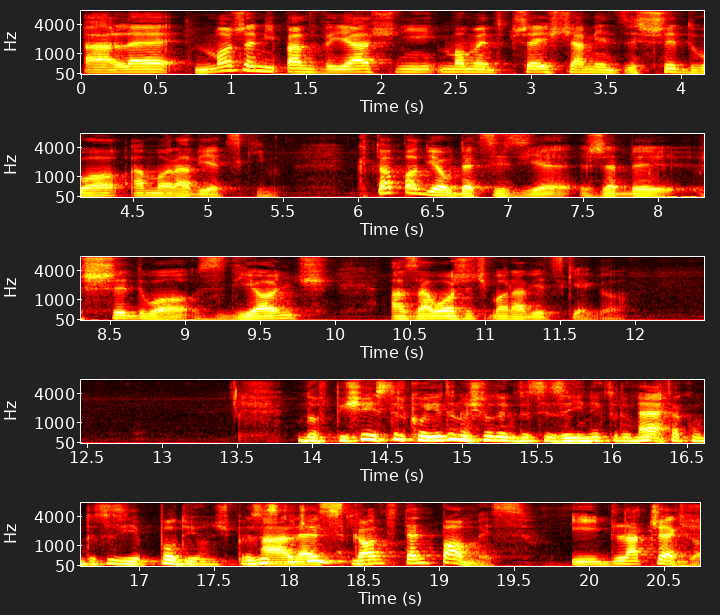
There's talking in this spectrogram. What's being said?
Ale może mi pan wyjaśni moment przejścia między Szydło a Morawieckim. Kto podjął decyzję, żeby Szydło zdjąć, a założyć Morawieckiego? No w PiSie jest tylko jeden ośrodek decyzyjny, który mógł e. taką decyzję podjąć. Prezes Ale Kaczyński. skąd ten pomysł? I dlaczego?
